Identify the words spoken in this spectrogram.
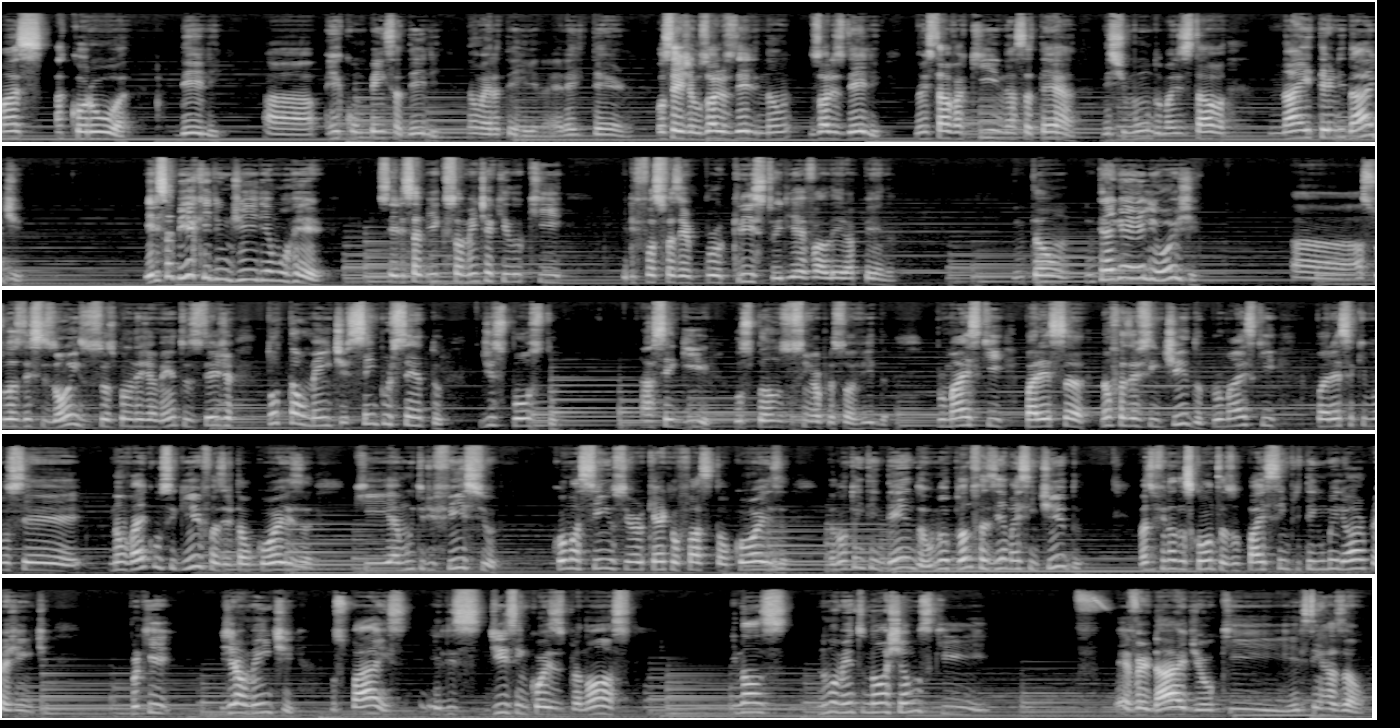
mas a coroa dele, a recompensa dele não era terrena, era eterna. Ou seja, os olhos dele não, os olhos dele não estavam aqui nessa terra, neste mundo, mas estava na eternidade. Ele sabia que ele um dia iria morrer. Ele sabia que somente aquilo que ele fosse fazer por Cristo iria valer a pena. Então, entregue a ele hoje a, as suas decisões, os seus planejamentos, esteja totalmente, 100% disposto a seguir os planos do Senhor para sua vida. Por mais que pareça não fazer sentido, por mais que pareça que você não vai conseguir fazer tal coisa, que é muito difícil, como assim o Senhor quer que eu faça tal coisa? Eu não estou entendendo, o meu plano fazia mais sentido. Mas no final das contas, o Pai sempre tem o melhor para gente. Porque geralmente os pais, eles dizem coisas para nós e nós no momento não achamos que é verdade ou que eles têm razão.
